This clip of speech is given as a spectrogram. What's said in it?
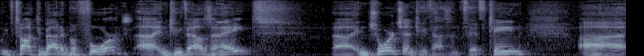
We've talked about it before uh, in 2008, uh, in Georgia in 2015, uh,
